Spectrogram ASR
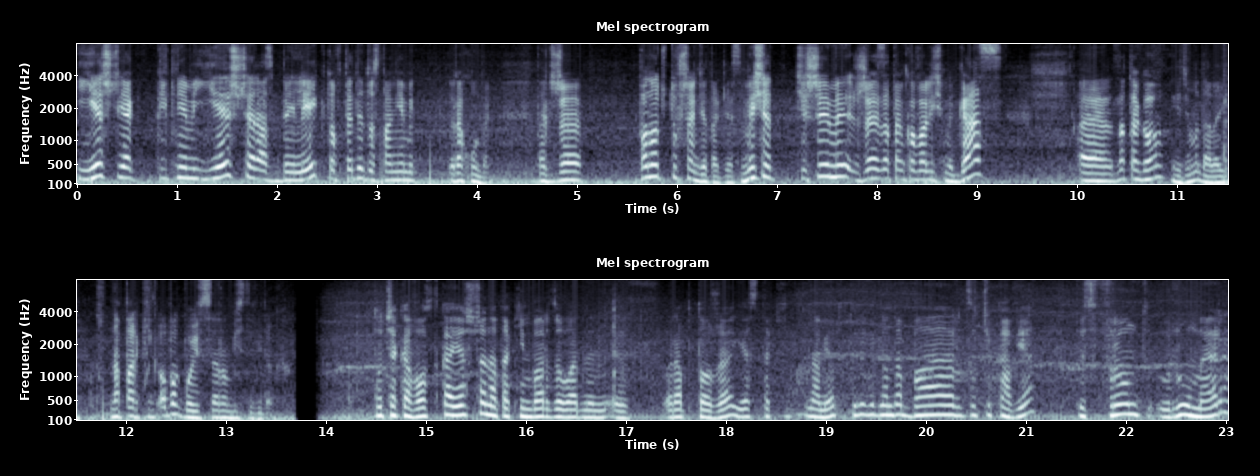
i jeszcze jak klikniemy jeszcze raz bylik, to wtedy dostaniemy rachunek. Także ponoć tu wszędzie tak jest. My się cieszymy, że zatankowaliśmy gaz, e, dlatego jedziemy dalej na parking obok, bo jest zarąbisty widok. Tu ciekawostka jeszcze na takim bardzo ładnym y, Raptorze jest taki namiot, który wygląda bardzo ciekawie. To jest front roomer.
